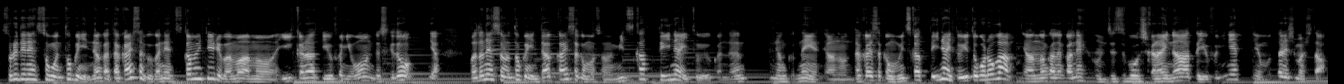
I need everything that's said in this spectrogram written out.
それでね、そこに特になんか打開策がね、つかめていれば、まあまあ、いいかなっていうふうに思うんですけど、いや、またね、その特に打開策もその見つかっていないというか、ななんかね、あの、打開策も見つかっていないというところが、なかなかね、うん、絶望しかないなっていうふうにね、思ったりしました。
